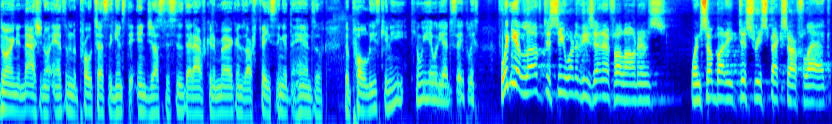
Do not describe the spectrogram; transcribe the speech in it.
during the national anthem to protest against the injustices that African Americans are facing at the hands of the police. Can he? Can we hear what he had to say, please? Wouldn't you love to see one of these NFL owners, when somebody disrespects our flag,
